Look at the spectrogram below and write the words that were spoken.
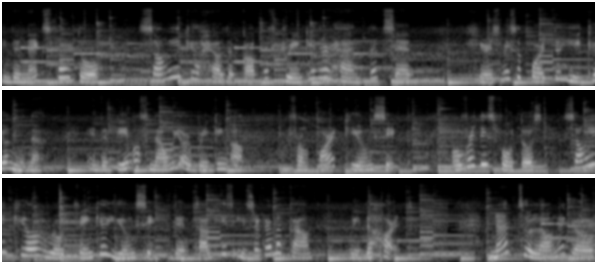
In the next photo, Song Hye-kyo held a cup of drink in her hand that said, Here's my support to Hye-kyo Nuna and the team of Now We Are Breaking Up from Park Hyung-sik. Over these photos, Song Hye-kyo wrote thank you Hyung-sik, then tagged his Instagram account with the heart. Not too long ago,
